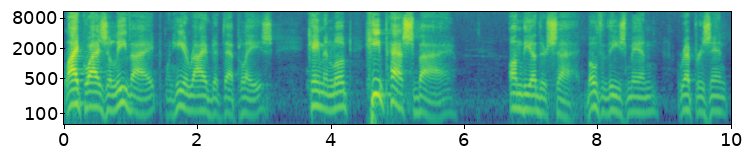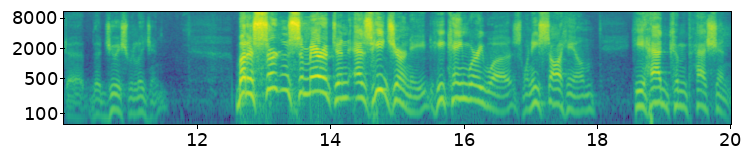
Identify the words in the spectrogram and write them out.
Likewise, a Levite, when he arrived at that place, came and looked. He passed by on the other side. Both of these men represent uh, the Jewish religion. But a certain Samaritan, as he journeyed, he came where he was. When he saw him, he had compassion.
